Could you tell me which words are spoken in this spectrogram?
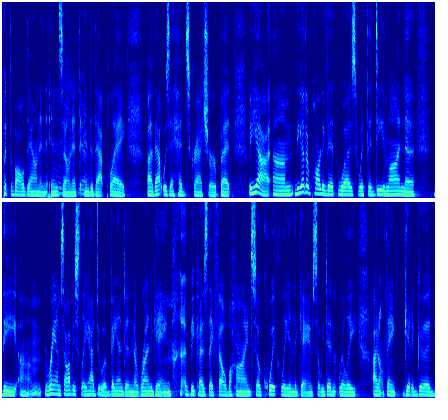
put the ball down in the end Mm, zone at the yeah. end of that play. Uh, that was a head scratcher. But but yeah, um, the other part of it was with the D line. The the um, Rams obviously had to abandon the run game because they fell behind so quickly in the game. So we didn't really, I don't think, get a good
